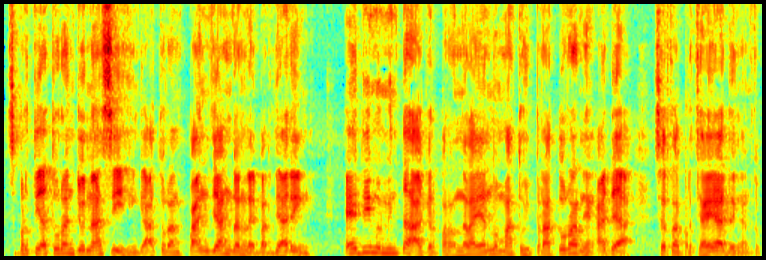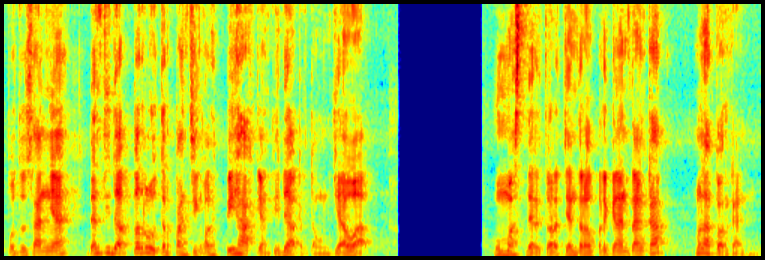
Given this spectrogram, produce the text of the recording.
seperti aturan jonasi hingga aturan panjang dan lebar jaring. Edi meminta agar para nelayan mematuhi peraturan yang ada serta percaya dengan keputusannya dan tidak perlu terpancing oleh pihak yang tidak bertanggung jawab. Humas Direktorat Jenderal Perikanan Tangkap melaporkan.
